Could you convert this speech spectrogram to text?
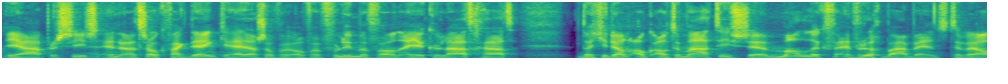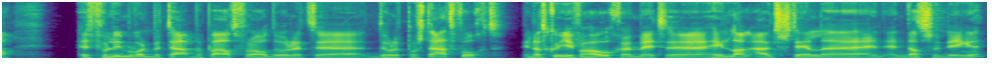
Ja, precies. En dat ze ook vaak denken, hè, als het over, over volume van ejaculaat gaat, dat je dan ook automatisch eh, mannelijk en vruchtbaar bent. Terwijl het volume wordt bepaald vooral door het, eh, door het prostaatvocht. En dat kun je verhogen met eh, heel lang uitstellen en, en dat soort dingen.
